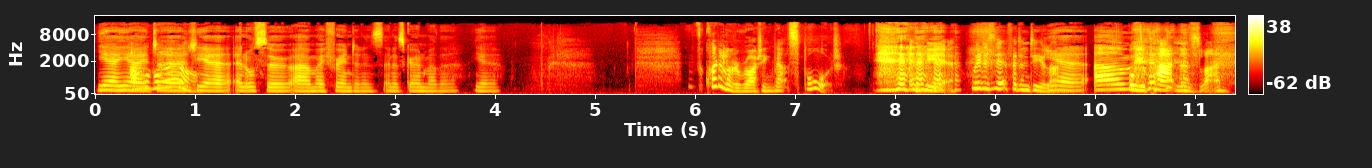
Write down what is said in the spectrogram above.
yeah, yeah, I Oh, did. wow. Yeah, and also uh, my friend and his and his grandmother. Yeah. Quite a lot of writing about sport in here. Where does that fit into your life? Yeah. Um, Or your partner's life?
